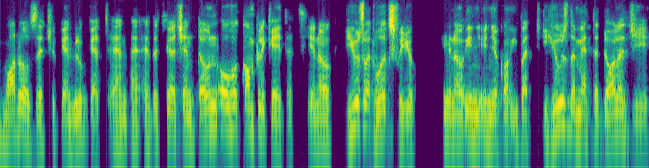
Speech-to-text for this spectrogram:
models that you can look at and at the church, and don't overcomplicate it. You know, use what works for you. You know, in in your but use the methodology.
